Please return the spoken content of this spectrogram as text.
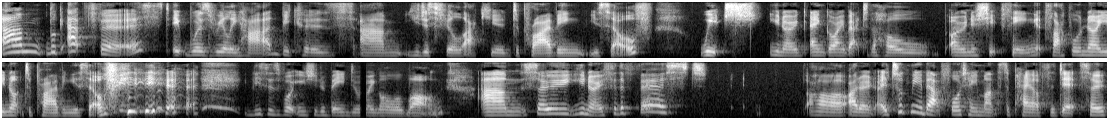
Um, look, at first it was really hard because um, you just feel like you're depriving yourself which you know and going back to the whole ownership thing it's like well no you're not depriving yourself this is what you should have been doing all along um, so you know for the first oh, i don't know it took me about 14 months to pay off the debt so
